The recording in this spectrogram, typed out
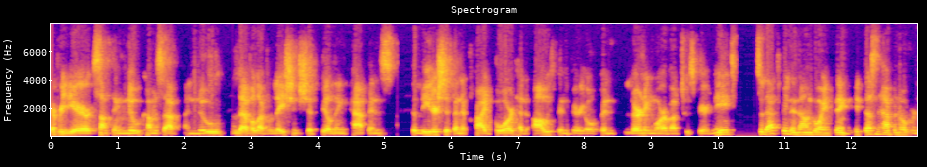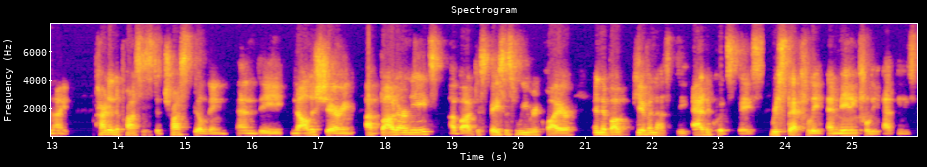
every year something new comes up, a new level of relationship building happens. The leadership and the Pride board had always been very open, learning more about Two Spirit needs. So that's been an ongoing thing. It doesn't happen overnight. Part of the process is the trust building and the knowledge sharing about our needs, about the spaces we require, and about giving us the adequate space respectfully and meaningfully at these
